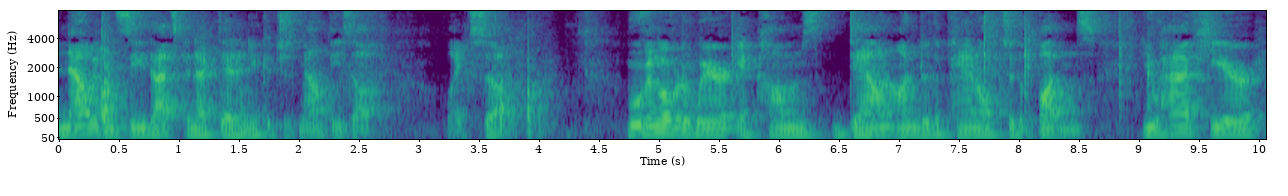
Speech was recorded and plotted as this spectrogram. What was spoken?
And now we can see that's connected and you could just mount these up like so. Moving over to where it comes down under the panel to the buttons, you have here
